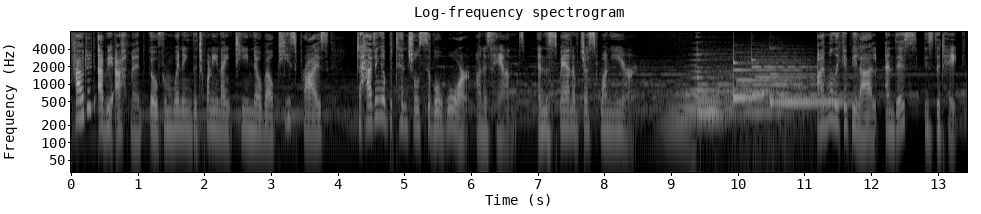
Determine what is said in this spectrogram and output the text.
How did Abiy Ahmed go from winning the 2019 Nobel Peace Prize to having a potential civil war on his hands in the span of just one year? I'm Malika Bilal, and this is The Take.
